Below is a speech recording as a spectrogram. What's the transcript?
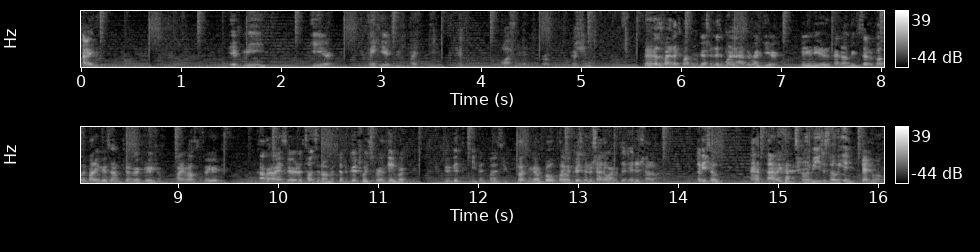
I give me gear. I think give me fight the boss for progression. It doesn't find next boss progression, there's one that has the right gear. But you need to depend on seven boss fighting gears, I'm doing recreation for fighting boss figure. Cover ice the touch armor, so a good choice for a gamer. You're good even as you're talking about gold, playing with shadow armor, it is shadow. Okay, so, uh, you're not telling me, just tell me in general.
